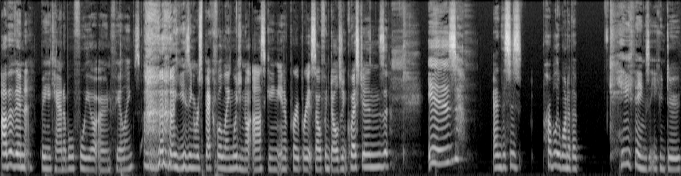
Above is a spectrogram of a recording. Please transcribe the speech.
other than being accountable for your own feelings, using respectful language not asking inappropriate self indulgent questions, is, and this is probably one of the key things that you can do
